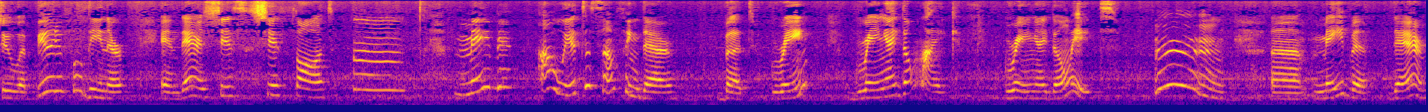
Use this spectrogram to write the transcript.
to a beautiful dinner, and there she, she thought, hmm, maybe I'll eat something there. But green? Green I don't like. Green I don't eat. Hmm, uh, maybe there,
